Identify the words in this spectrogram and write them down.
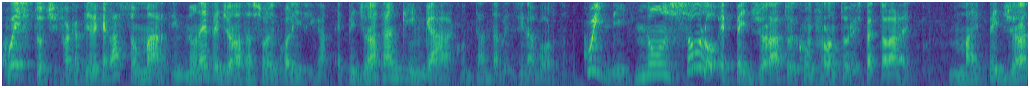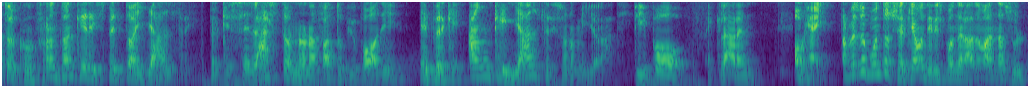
Questo ci fa capire che l'Aston Martin non è peggiorata solo in qualifica, è peggiorata anche in gara con tanta benzina a bordo. Quindi non solo è peggiorato il confronto rispetto alla Red Bull, ma è peggiorato il confronto anche rispetto agli altri. Perché se l'Aston non ha fatto più podi, è perché anche gli altri sono migliorati. Tipo McLaren, Ok, a questo punto cerchiamo di rispondere alla domanda sul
